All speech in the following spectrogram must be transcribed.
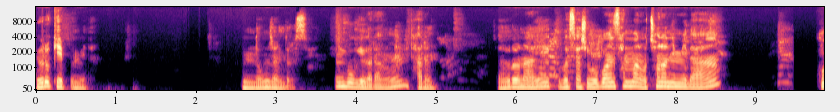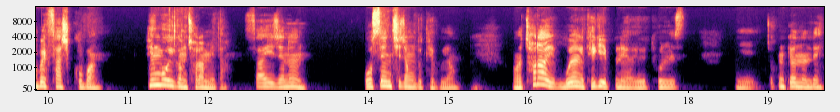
요렇게 예쁩니다. 음, 너무 잘 들었어요. 행복이랑은 다른 자, 요런 아이 945번 35,000원입니다. 949번 행복이금 철화입니다. 사이즈는 5cm 정도 되고요. 어, 철화 모양이 되게 예쁘네요. 여기 돌, 이, 조금 꼈는데,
